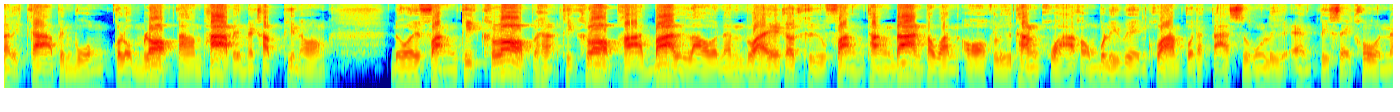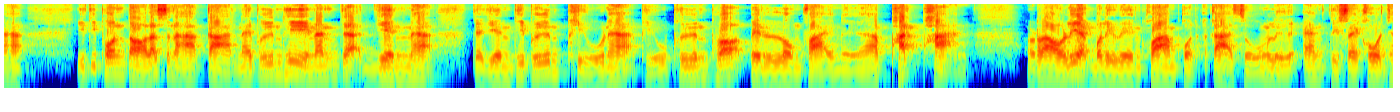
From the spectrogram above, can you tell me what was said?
นาฬิกาเป็นวงกลมรอบตามภาพเห็นไหมครับ พี่น้อง โดยฝั่งที่ครอบนะฮะที่ครอบผ่านบ้านเรานั้นไว้ก็คือฝั่งทางด้านตะวันออก หรือทางขวาของบริเวณความกดอากาศสูง หรือแอนติไซโคลนนะฮะอิทธิพลต่อลักษณะอากาศในพื้นที่นั้นจะเย็นนะฮะจะเย็นที่พื้นผิวนะฮะผิวพื้นเพราะเป็นลมฝ่ายเหนือพัดผ่าน เราเรียกบริเวณความกดอากาศสูง หรือแอนติไซโคลนช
